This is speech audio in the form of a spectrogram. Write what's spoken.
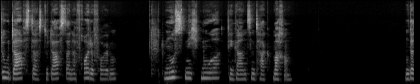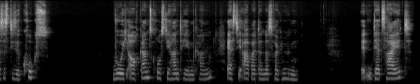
Du darfst das, du darfst deiner Freude folgen. Du musst nicht nur den ganzen Tag machen. Und das ist diese Krux, wo ich auch ganz groß die Hand heben kann. Erst die Arbeit, dann das Vergnügen. In der Zeit,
